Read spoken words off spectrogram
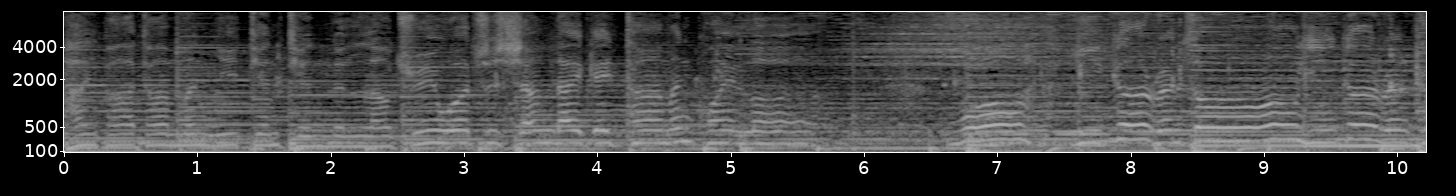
害怕他们一天天的老去，我只想带给他们快乐。我一个人走，一个人看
